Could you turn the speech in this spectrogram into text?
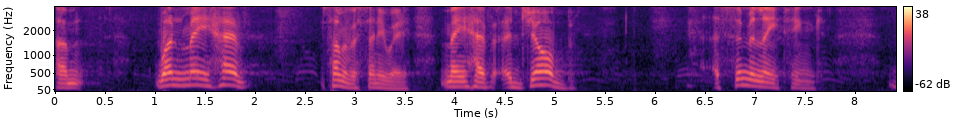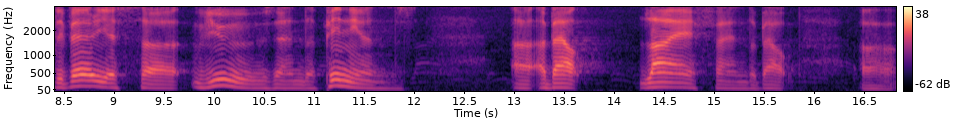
um, one may have, some of us anyway, may have a job assimilating the various uh, views and opinions uh, about life and about uh,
